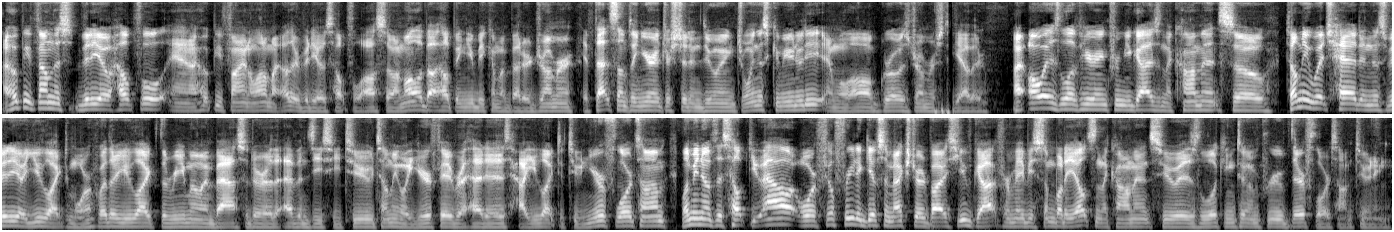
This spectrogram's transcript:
I hope you found this video helpful and I hope you find a lot of my other videos helpful also. I'm all about helping you become a better drummer. If that's something you're interested in doing, join this community and we'll all grow as drummers together. I always love hearing from you guys in the comments, so tell me which head in this video you liked more, whether you liked the Remo Ambassador or the Evans EC2. Tell me what your favorite head is, how you like to tune your floor tom. Let me know if this helped you out, or feel free to give some extra advice you've got for maybe somebody else in the comments who is looking to improve their floor tom tuning.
